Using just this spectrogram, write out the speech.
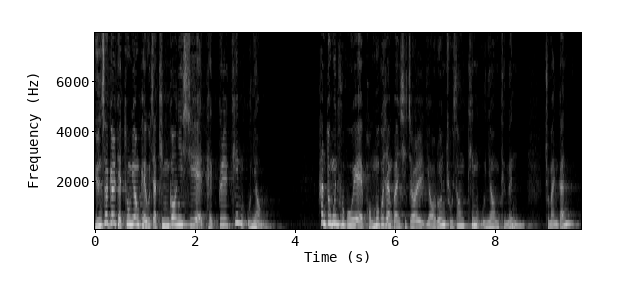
윤석열 대통령 배우자 김건희 씨의 댓글 팀 운영, 한동훈 후보의 법무부 장관 시절 여론 조성팀 운영 등은 조만간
